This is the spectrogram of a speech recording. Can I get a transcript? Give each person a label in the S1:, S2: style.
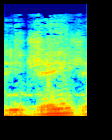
S1: DJ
